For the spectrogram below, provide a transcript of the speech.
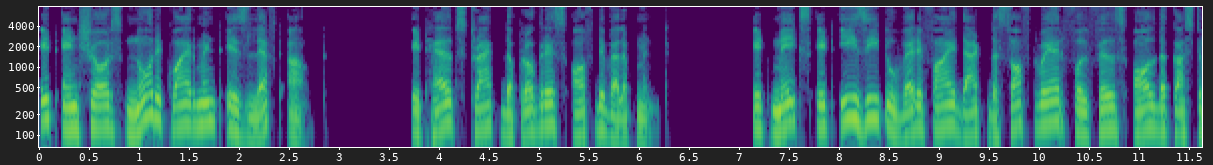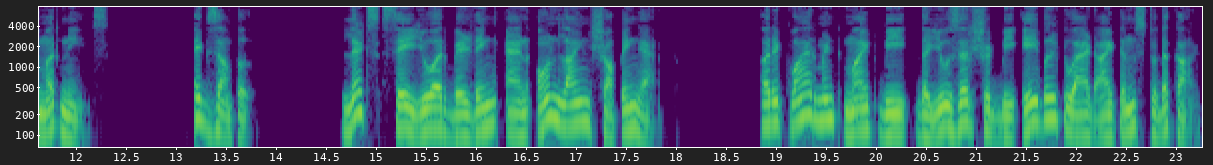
It ensures no requirement is left out. It helps track the progress of development. It makes it easy to verify that the software fulfills all the customer needs. Example. Let's say you are building an online shopping app. A requirement might be the user should be able to add items to the cart.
